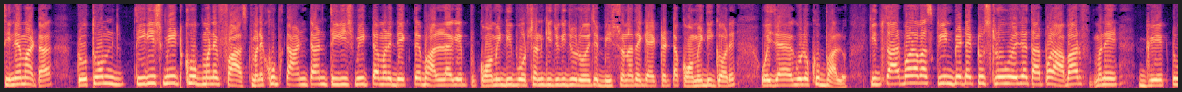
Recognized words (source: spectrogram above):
সিনেমাটা প্রথম তিরিশ মিনিট খুব মানে ফাস্ট মানে খুব টান টান তিরিশ মিনিটটা মানে দেখতে ভালো লাগে। কমেডি পোর্শন কিছু কিছু রয়েছে বিশ্বনাথের ক্যারেক্টারটা কমেডি করে, ওই জায়গাগুলো খুব ভালো। কিন্তু তারপর আবার স্ক্রিন প্লেটা একটু স্লো হয়ে যায়, তারপর আবার মানে একটু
